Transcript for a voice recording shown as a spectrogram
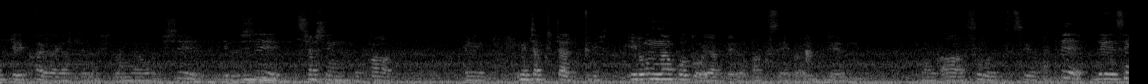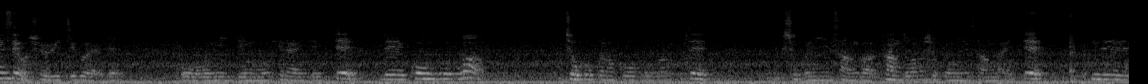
いっきり絵画やってる人もいるしいるし写真とか、えーめちゃくちゃいろんなことをやってる学生がいてのがすごく強くてで先生は週1ぐらいでこうミーティングを開いていてで工房は彫刻の工房があって職人さんが担当の職人さんがいてで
